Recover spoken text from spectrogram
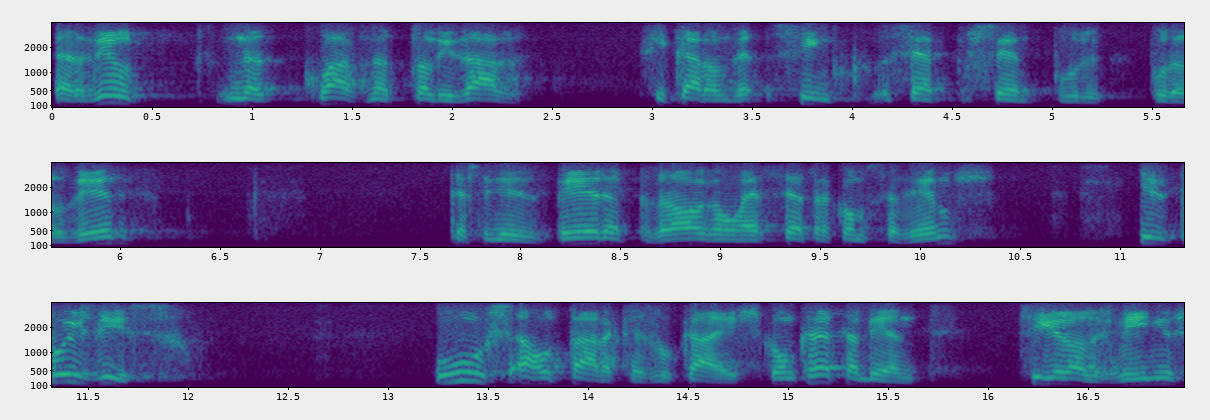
ardeu na, quase na totalidade, ficaram 5 a 7% por, por arder, Castanheira de Pera, Pedrógão, etc., como sabemos, e depois disso, os autarcas locais, concretamente Figueiró dos Vinhos,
